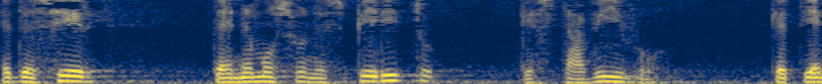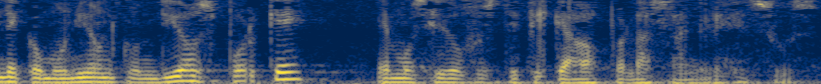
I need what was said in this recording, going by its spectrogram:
Es decir, tenemos un espíritu que está vivo, que tiene comunión con Dios. ¿Por qué? Hemos sido justificados por la sangre de Jesús.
